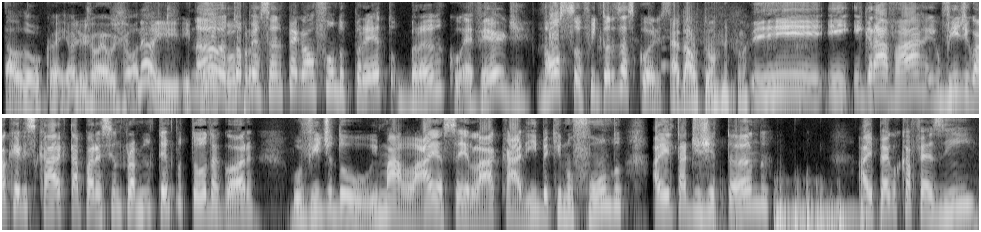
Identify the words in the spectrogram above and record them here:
tá louco, velho. Olha o Joel J. Não, e, e Não, eu tô pra- pensando em pegar um fundo preto, branco, é verde? Nossa, eu fui em todas as cores. É daltônico, né? E, e, e gravar o vídeo igual aqueles caras que tá aparecendo pra mim o tempo todo agora. O vídeo do Himalaia, sei lá, Caribe aqui no fundo. Aí ele tá digitando. Aí pega o cafezinho,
